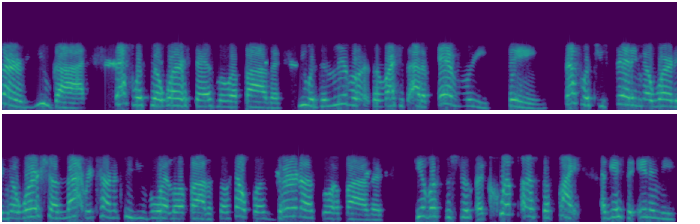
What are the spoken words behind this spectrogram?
serve you, God. That's what your word says, Lord Father. You will deliver the righteous out of everything. That's what you said in your word, and your word shall not return unto you void, Lord Father. So help us, gird us, Lord Father. Give us the strength, equip us to fight against the enemy.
